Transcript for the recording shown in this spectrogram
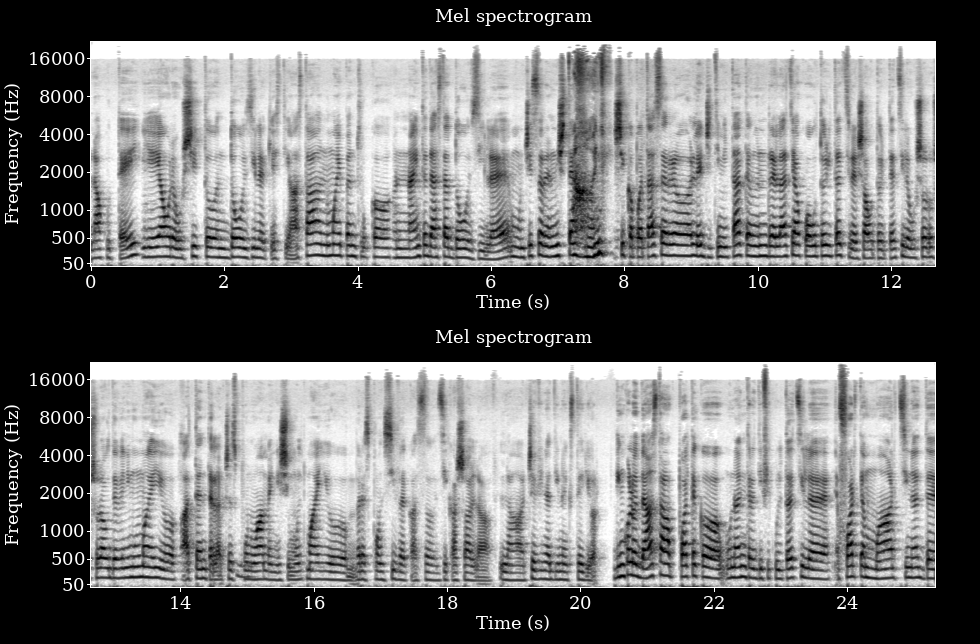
Lacul Tei. Ei au reușit în două zile chestia asta, numai pentru că înainte de astea două zile munciseră niște ani și căpătaseră legitimitate în relația cu autoritățile și autoritățile ușor, ușor au devenit deveni mult mai uh, atente la ce spun mm. oamenii și mult mai uh, responsive, ca să zic așa, la, la ce vine din exterior. Dincolo de asta, poate că una dintre dificultățile foarte mari ține de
